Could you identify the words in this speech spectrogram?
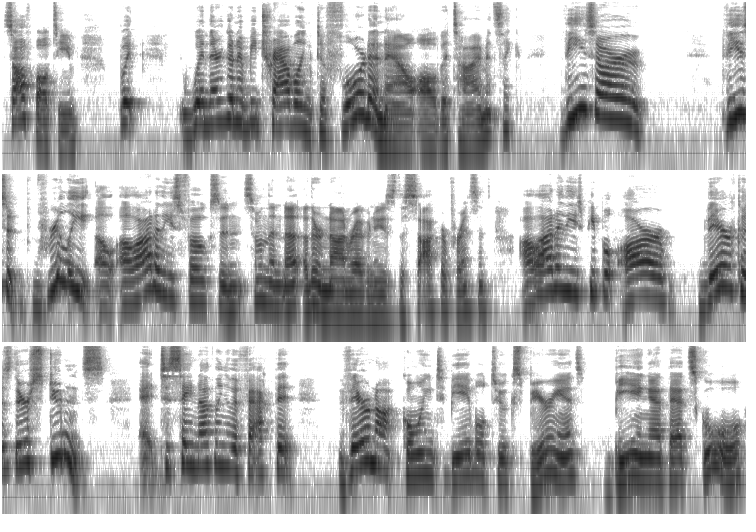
softball team. But when they're going to be traveling to Florida now all the time, it's like these are these really a, a lot of these folks and some of the no- other non-revenues the soccer for instance a lot of these people are there because they're students Eh, to say nothing of the fact that they're not going to be able to experience being at that school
